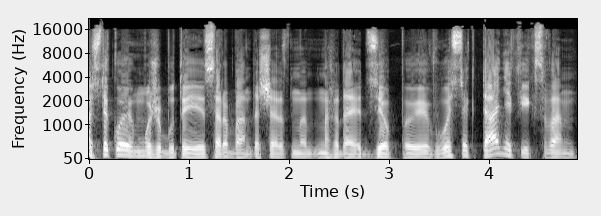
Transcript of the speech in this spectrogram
ось такою може бути сарабанда. Ще раз нагадаю, дзьоб е, в гостях. Таня Фікс вам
